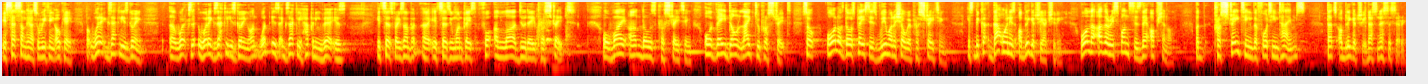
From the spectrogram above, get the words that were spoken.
It says something like so we think okay, but what exactly is going? Uh, what what exactly is going on? What is exactly happening there is it says, for example, uh, it says in one place, For Allah do they prostrate? Or why aren't those prostrating? Or they don't like to prostrate. So, all of those places we want to show we're prostrating. It's because that one is obligatory actually. All the other responses, they're optional. But prostrating the 14 times, that's obligatory, that's necessary.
